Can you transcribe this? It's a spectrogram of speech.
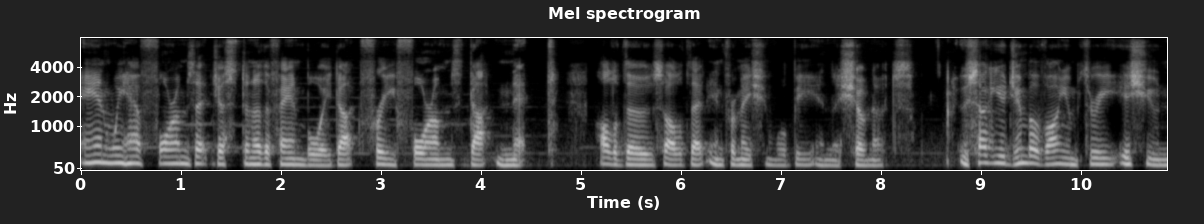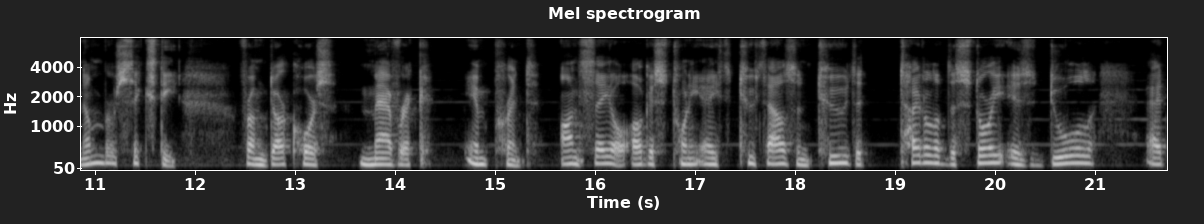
and we have forums at justanotherfanboy.freeforums.net. All of those, all of that information will be in the show notes. Usagi Yojimbo Volume 3, Issue Number 60 from Dark Horse Maverick imprint. On sale August 28th, 2002. The title of the story is Duel at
